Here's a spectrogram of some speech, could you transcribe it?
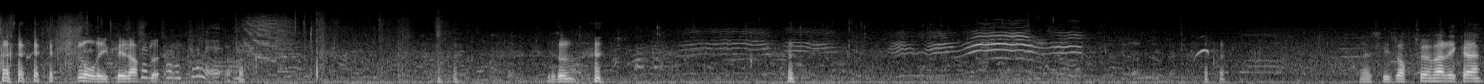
Still leaping He's after. trying to kill it. He doesn't. yes, he's off to America.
